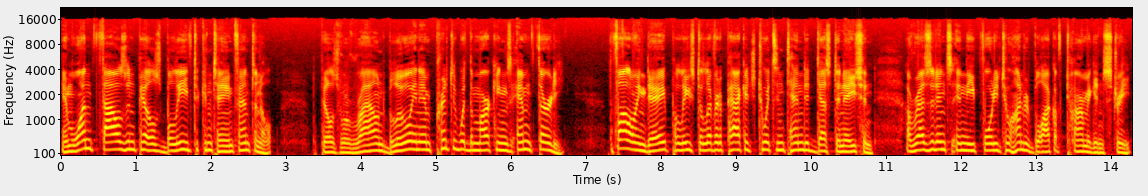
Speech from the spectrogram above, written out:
and 1,000 pills believed to contain fentanyl. The pills were round blue and imprinted with the markings M30. The following day, police delivered a package to its intended destination, a residence in the 4200 block of Ptarmigan Street.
